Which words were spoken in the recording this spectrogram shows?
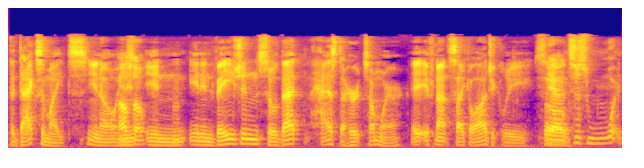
the Daxamites, you know, in, Also. in in Invasion. So that has to hurt somewhere, if not psychologically. So yeah, it's just you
